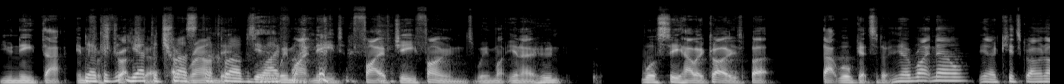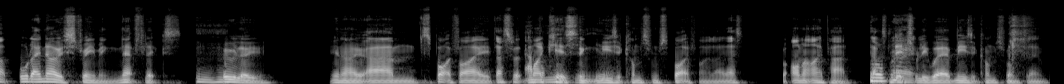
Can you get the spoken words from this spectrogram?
you need that Yeah, infrastructure. you have to trust the club's Yeah, We might need 5G phones. We might, you know, who we'll see how it goes, but that will get to the, you know, right now, you know, kids growing up, all they know is streaming, Netflix, Mhm. Hulu, you know, um, Spotify. That's what my kids Music, think yeah. music comes from Spotify. Like that's on an iPad. That's Well, right. literally where music comes from for them.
